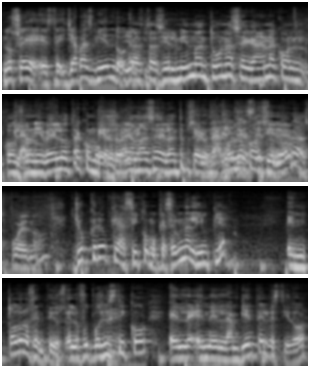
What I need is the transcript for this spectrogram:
no sé, este, ya vas viendo. Y hasta si el mismo Antuna se gana con, con Claro. su nivel otra convocatoria darle- más adelante, pues a pero lo mejor el lo receso, consideras, pues, ¿no? Yo creo que así como que hacer una limpia en todos los sentidos, en lo futbolístico, en, en el ambiente del vestidor,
